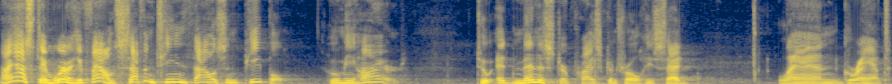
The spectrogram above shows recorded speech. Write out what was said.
I asked him where he found 17,000 people whom he hired to administer price control. He said, land grant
